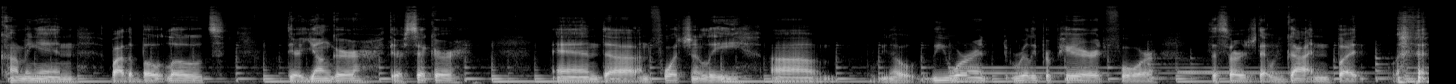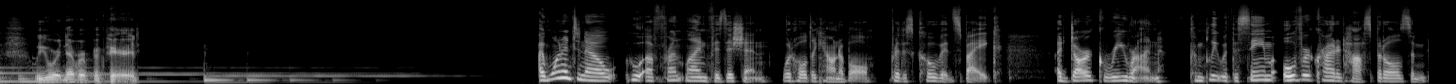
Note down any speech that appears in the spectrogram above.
coming in by the boatloads. They're younger, they're sicker, and uh, unfortunately, um, you know, we weren't really prepared for the surge that we've gotten, but we were never prepared. I wanted to know who a frontline physician would hold accountable for this COVID spike. A dark rerun, complete with the same overcrowded hospitals and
